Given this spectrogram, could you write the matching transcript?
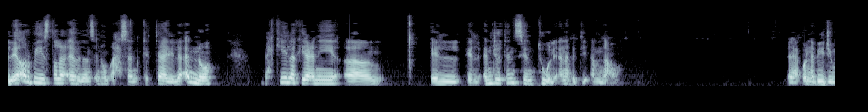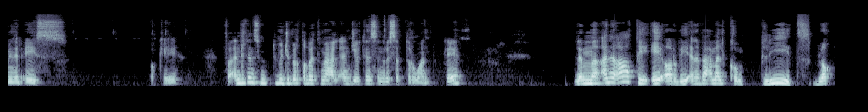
ال ARBs طلع evidence إنهم أحسن كالتالي لأنه بحكي لك يعني ال angiotensin 2 اللي أنا بدي أمنعه. قلنا بيجي من ال ACE okay. ف angiotensin 2 بيجي بيرتبط مع ال angiotensin receptor 1 okay. لما أنا أعطي ARB أنا بعمل complete block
